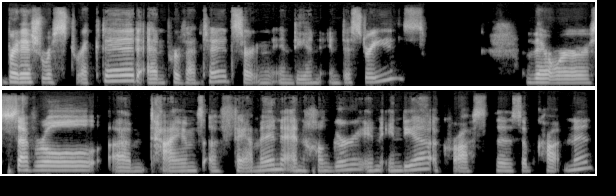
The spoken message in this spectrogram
British restricted and prevented certain Indian industries. There were several um, times of famine and hunger in India across the subcontinent,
